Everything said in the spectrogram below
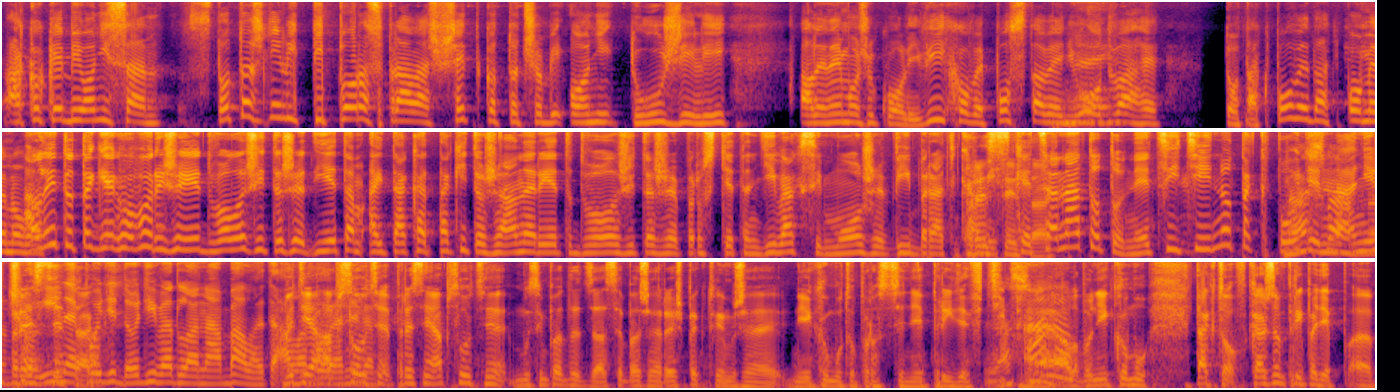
ako keby oni sa stotožnili, ty porozprávaš všetko to, čo by oni túžili, ale nemôžu kvôli výchove, postaveniu, Hej. odvahe. To tak povedať, pomenovať. Ale je to tak, jak hovorí, že je dôležité, že je tam aj taká, takýto žáner, je to dôležité, že proste ten divák si môže vybrať kam. Keď tak. sa na toto necíti, no tak pôjde Jasné, na niečo presne iné, tak. pôjde do divadla na balet. Veď ja absolútne, neviem. presne, absolútne musím povedať za seba, že rešpektujem, že niekomu to proste nepríde vtipné, Jasné. alebo niekomu... Takto, v každom prípade p- p-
